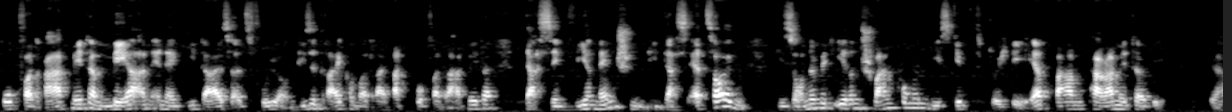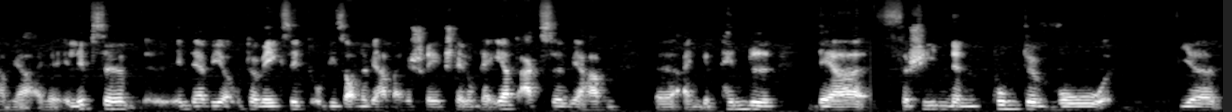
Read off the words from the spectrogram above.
pro Quadratmeter mehr an Energie da ist als früher. Und diese 3,3 Watt pro Quadratmeter, das sind wir Menschen, die das erzeugen. Die Sonne mit ihren Schwankungen, die es gibt durch die Erdbahnparameter, wie wir haben ja eine Ellipse, äh, in der wir unterwegs sind um die Sonne. Wir haben eine Schrägstellung der Erdachse. Wir haben äh, ein Gependel der verschiedenen Punkte, wo wir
